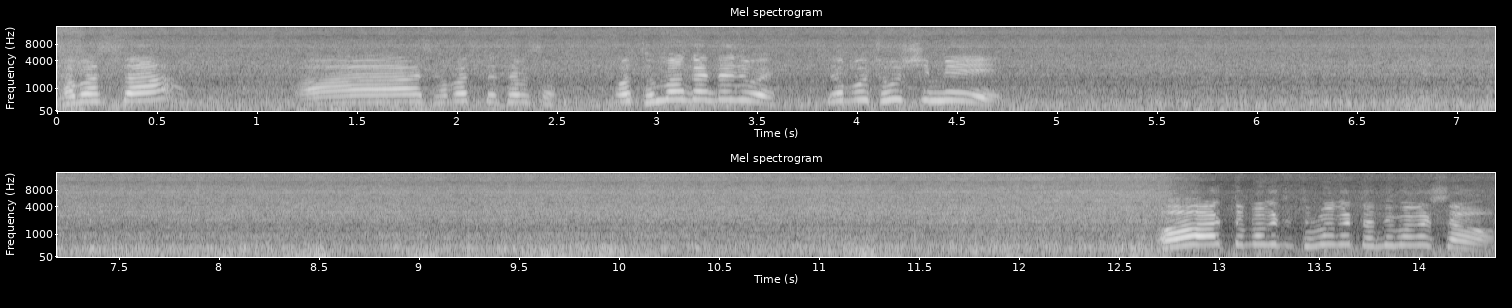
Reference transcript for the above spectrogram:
잡았어? 아, 잡았다, 잡았어. 어, 도망간다, 좀. 여보, 조심히. 어, 도망갔다, 도망갔다, 도망갔어.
